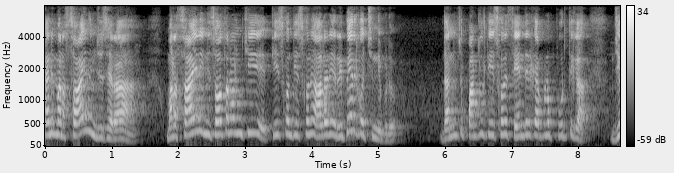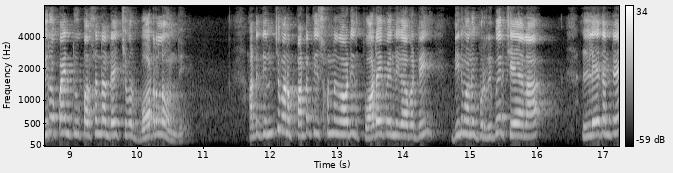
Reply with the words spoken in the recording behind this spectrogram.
కానీ మన సాయిని చూసారా? మన సాయిని ఇన్ని సంవత్సరాల నుంచి తీసుకొని తీసుకొని ఆల్రెడీ రిపేర్కి వచ్చింది ఇప్పుడు. దాని నుంచి పంటలు తీసుకొని సేంద్రీకరణ పూర్తిగా జీరో పాయింట్ టూ పర్సెంట్ అంటే చివరి బోర్డర్లో ఉంది. అంటే దీని నుంచి మనం పంట తీసుకున్నాం కాబట్టి ఇది పాడైపోయింది కాబట్టి దీన్ని మనం ఇప్పుడు రిపేర్ చేయాలా? లేదంటే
